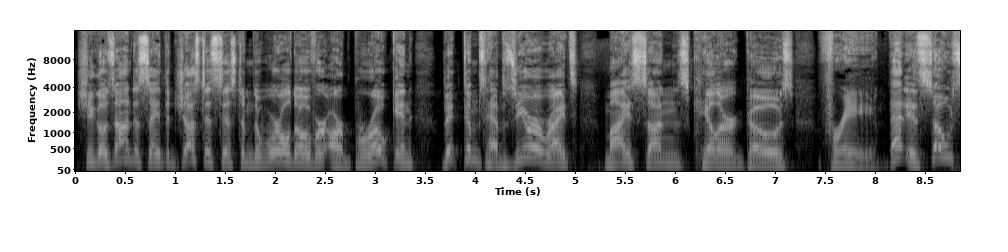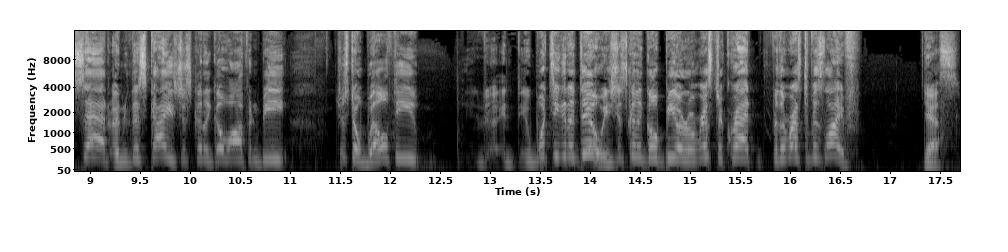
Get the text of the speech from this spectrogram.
She goes on to say the justice system the world over are broken. Victims have zero rights. My son's killer goes free. That is so sad. I mean this guy is just going to go off and be just a wealthy what's he going to do? He's just going to go be an aristocrat for the rest of his life. Yes.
